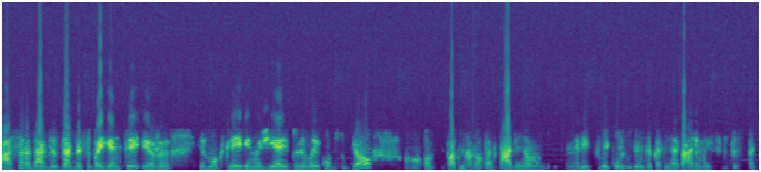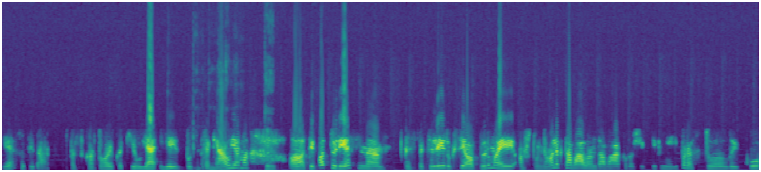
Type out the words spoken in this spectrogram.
vasara dar vis dar besibaigianti ir, ir moksleiviai mažieji turi laiko daugiau, o, pat mano penktadienio nereikia vaikų liūdinti, kad negalima įsigyti stadėsių, tai dar pasikartoju, kad jau ja, jais bus prekiaujama. Taip. O, taip pat turėsime specialiai rugsėjo 1 18 val. vakaro šiek tiek neįprastų laikų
